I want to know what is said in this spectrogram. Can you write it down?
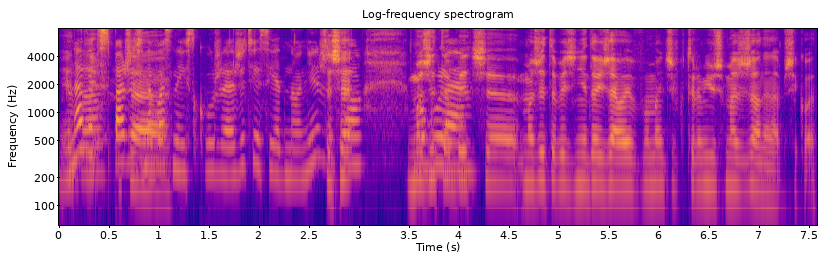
nawet tak- sparzyć tak. na własnej skórze. Życie jest jedno, nie? Że to Może, ogóle- to być, e, może to być niedojrzałe w momencie, w którym już masz żonę na przykład.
